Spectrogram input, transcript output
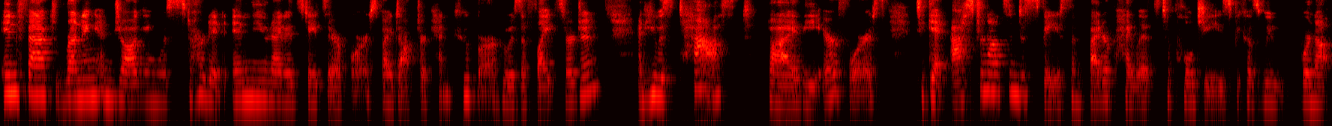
In fact, running and jogging was started in the United States Air Force by Dr. Ken Cooper, who was a flight surgeon. And he was tasked by the Air Force to get astronauts into space and fighter pilots to pull G's because we were not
